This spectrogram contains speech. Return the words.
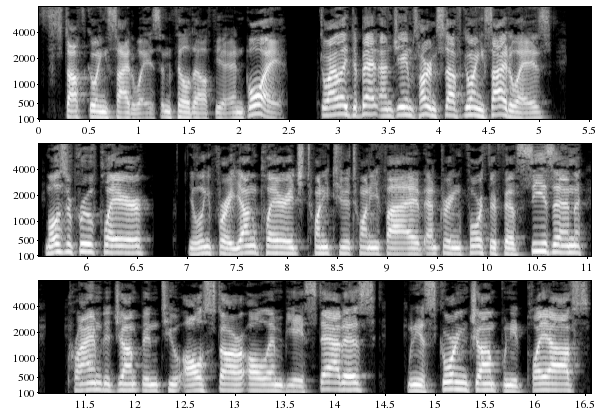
stuff going sideways in Philadelphia. And boy, do I like to bet on James Harden stuff going sideways. Most improved player. You're looking for a young player, age 22 to 25, entering fourth or fifth season, primed to jump into all star, all NBA status. We need a scoring jump. We need playoffs.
